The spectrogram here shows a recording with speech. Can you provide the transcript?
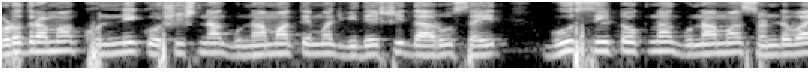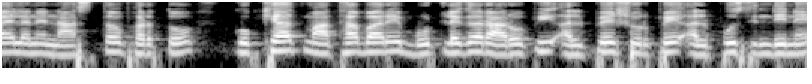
વડોદરામાં ખૂનની કોશિશના ગુનામાં તેમજ વિદેશી દારૂ સહિત ગુજ સીટોકના ગુનામાં સંડવાયેલ અને નાસ્તો ફરતો કુખ્યાત માથાબારે બુટલેગર આરોપી અલ્પેશ ઉર્ફે અલ્પુ સિંધીને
